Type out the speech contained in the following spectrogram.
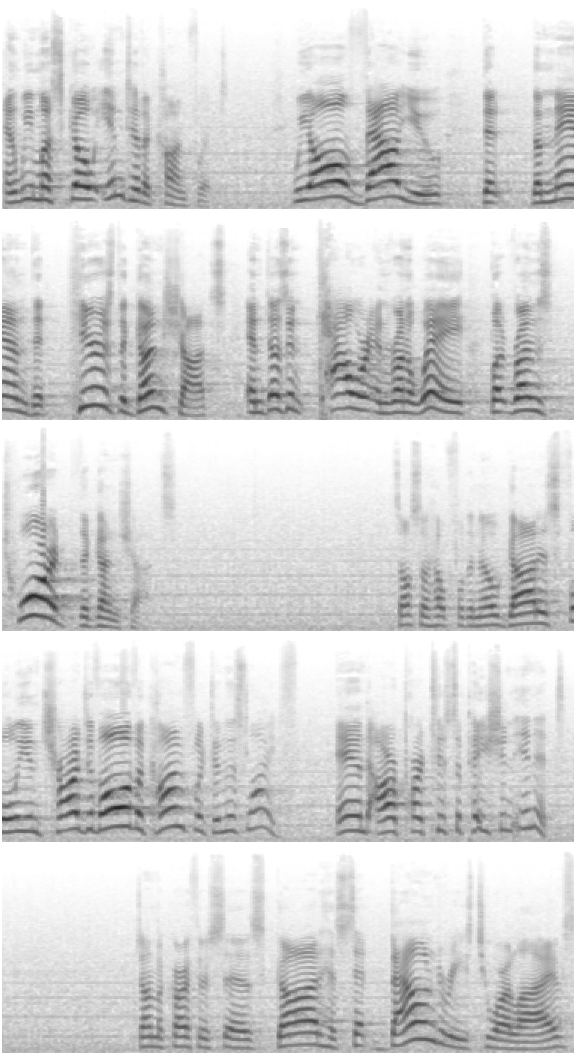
and we must go into the conflict. We all value that the man that hears the gunshots and doesn't cower and run away, but runs toward the gunshots. It's also helpful to know God is fully in charge of all the conflict in this life and our participation in it. John MacArthur says God has set boundaries to our lives,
